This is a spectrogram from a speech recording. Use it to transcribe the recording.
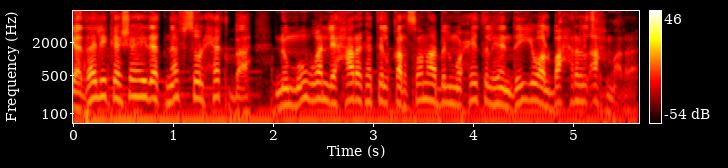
كذلك شهدت نفس الحقبة نموا لحركة القرصنة بالمحيط الهندي والبحر الأحمر.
